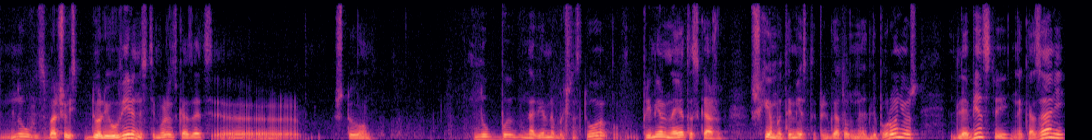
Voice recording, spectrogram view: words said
ну, с большой долей уверенности можно сказать, э, что, ну, наверное, большинство примерно это скажут. Шхем – это место, приготовленное для Пурониус – для бедствий, наказаний.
